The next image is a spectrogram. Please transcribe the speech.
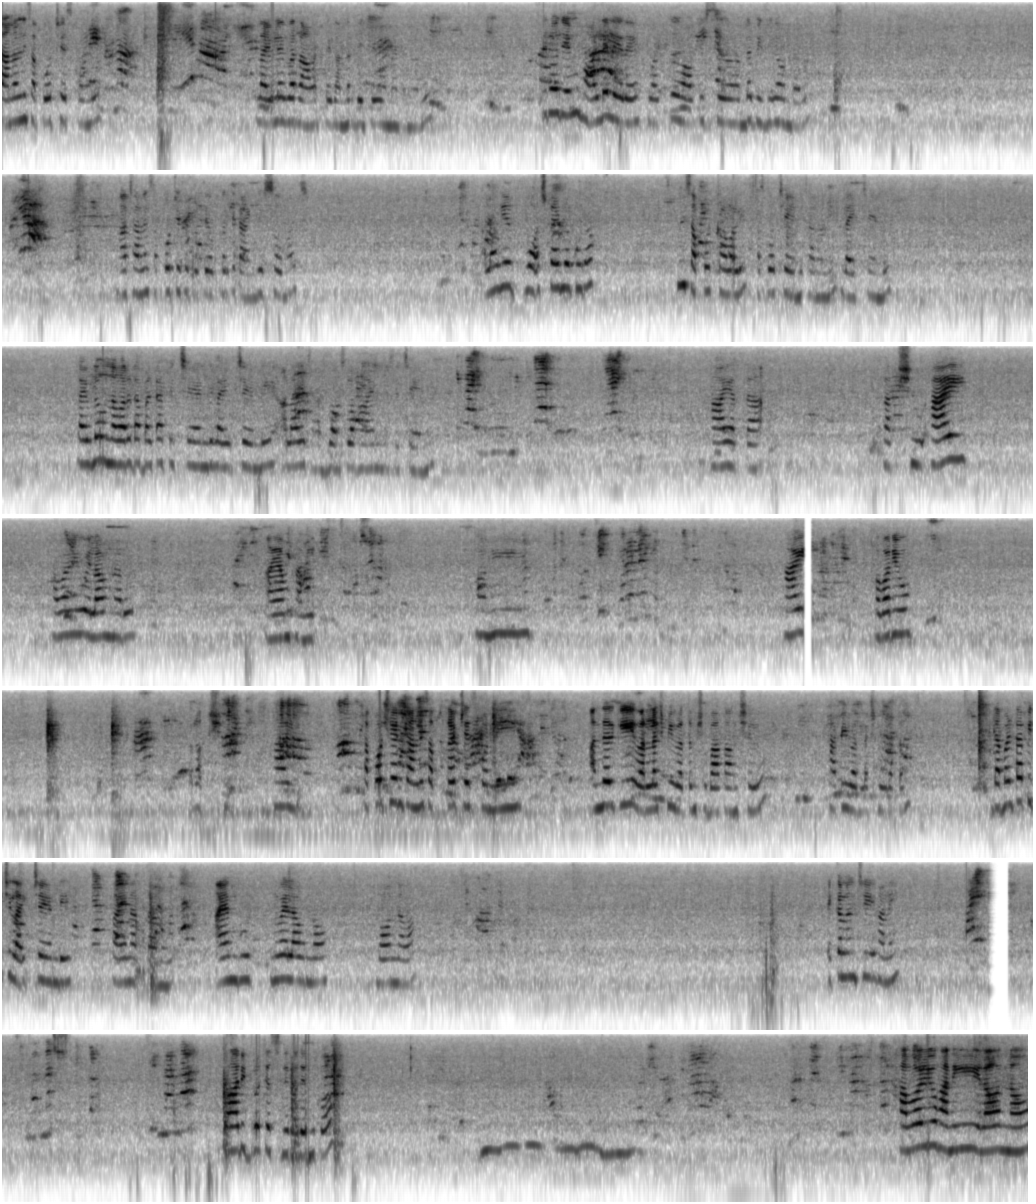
ఛానల్ని సపోర్ట్ చేసుకోండి. లైవ్లో ఎవరు రావట్లేదు అందరు బిజీగా ఉన్నట్టున్నారు. ఈరోజు ఏం హాలిడే లేదే వర్క్ ఆఫీస్ అంతా బిజీగా ఉంటారు. నా ఛానల్ని సపోర్ట్ చేసే ప్రతి ఒక్కరికి థ్యాంక్ యూ సో మచ్ అలాగే వాచ్ టైంలో కూడా మీ సపోర్ట్ కావాలి. సపోర్ట్ చేయండి ఛానల్ని లైక్ చేయండి. లైవ్లో ఉన్నవారు డబల్ ట్యాప్ ఇచ్చేయండి లైక్ చేయండి. అలాగే చాట్ బాక్స్లో హాయ్ అని మెసేజ్ చేయండి. హాయ్ అత్త. రక్షు. హాయ్. హవర్ యూ ఎలా ఉన్నారు? I am Honey Honey hi how are you Lakshmi hi. Support చేయండి ఛానల్ని సబ్స్క్రైబ్ చేసుకోండి. అందరికీ వరలక్ష్మి వ్రతం శుభాకాంక్షలు. Happy Varalakshmi Vratam. Double tap ఇచ్చి లైక్ చేయండి. ఫైన్ అత్తాను. I'm good. నువ్వు ఎలా ఉన్నావు? బాగున్నావా? ఎక్కడి నుంచి హనీ? వారిద్దరు వచ్చేస్తుంది ఈరోజు ఎందుకో? హవర్ యూ హనీ ఎలా ఉన్నావు?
